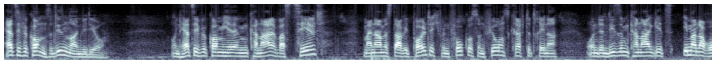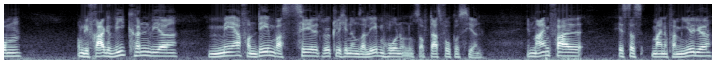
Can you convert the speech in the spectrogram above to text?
Herzlich willkommen zu diesem neuen Video und herzlich willkommen hier im Kanal Was zählt. Mein Name ist David Polte, ich bin Fokus- und Führungskräftetrainer und in diesem Kanal geht es immer darum, um die Frage, wie können wir mehr von dem, was zählt, wirklich in unser Leben holen und uns auf das fokussieren. In meinem Fall ist das meine Familie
